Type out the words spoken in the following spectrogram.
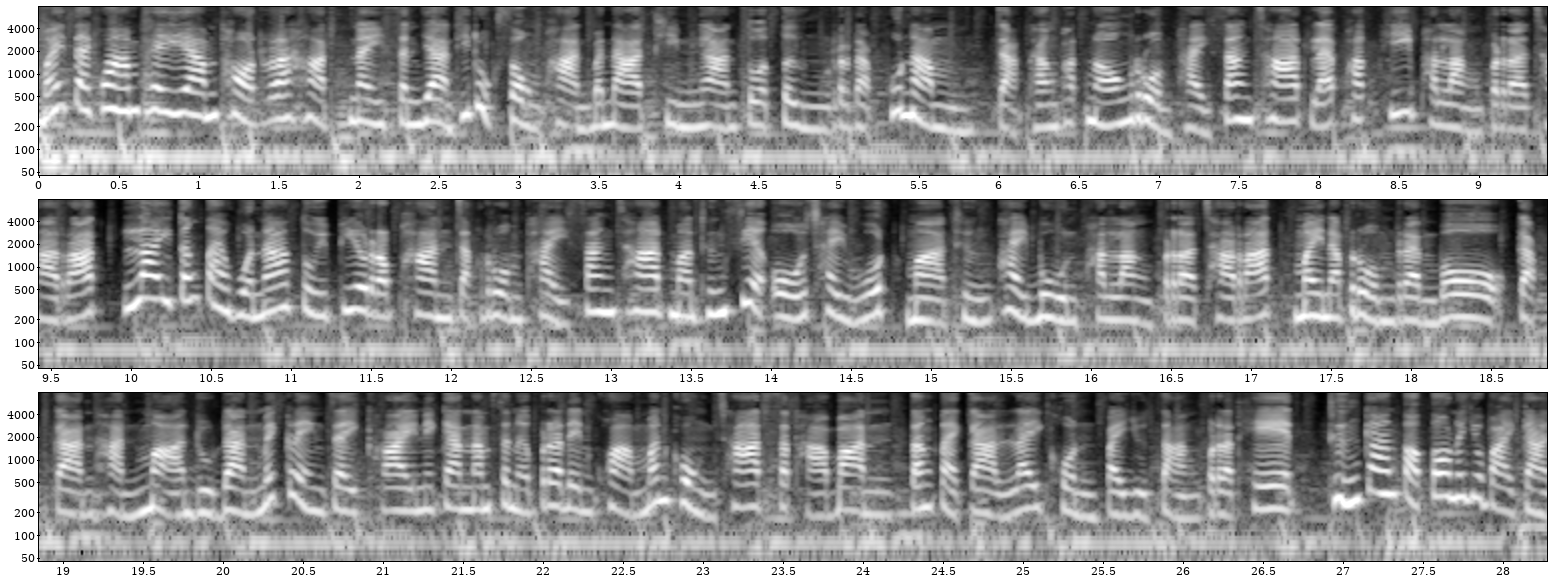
ไม่แต่ความพยายามถอดรหัสในสัญญาณที่ถูกส่งผ่านบรรดาทีมงานตัวตึงระดับผู้นำจากทั้งพักน้องรวมไทยสร้างชาติ และพักพี่พลังประชารัฐ ไล่ตั้งแต่หัวหน้าตุยพิรพันธ์จากรวมไทยสร้างชาติมาถึงเสียโอชัยวุฒิมาถึงไพบูลพลังประชารัฐ ไม่นับรวมแรมโบ้กับการหันมาดุดันไม่เกรงใจใครในการนำเสนอประเด็นความมั่นคงชาติสถาบัน ตั้งแต่การไล่คนไปอยู่ต่างประเทศ ถึงการตอบโต้นโยบายการ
